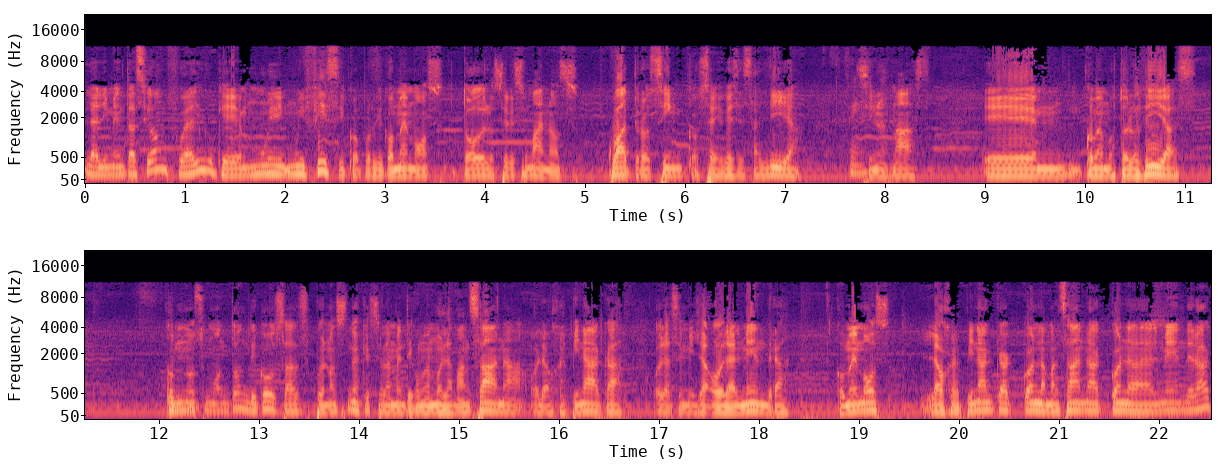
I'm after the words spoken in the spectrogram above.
la alimentación fue algo que muy, muy físico, porque comemos todos los seres humanos cuatro, cinco, seis veces al día, Sí. si no es más. Em, comemos todos los días. Comemos un montón de cosas, pues no, no es que solamente comemos la manzana o la hoja de espinaca o la semilla o la almendra. Comemos la hoja de espinaca con la manzana, con la almendra,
